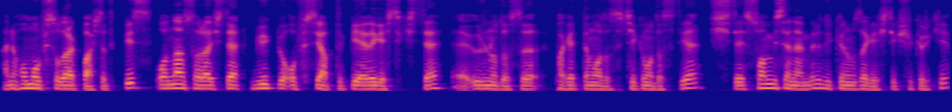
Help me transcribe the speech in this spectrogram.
Hani home office olarak başladık biz. Ondan sonra işte büyük bir ofis yaptık. Bir eve geçtik işte. Ee, ürün odası, paketleme odası, çekim odası diye. İşte son bir seneden beri dükkanımıza geçtik şükür ki.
